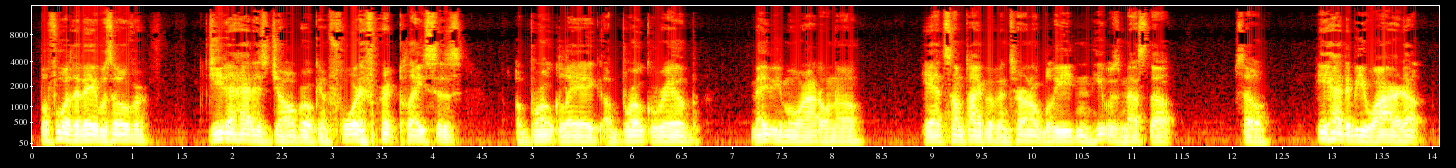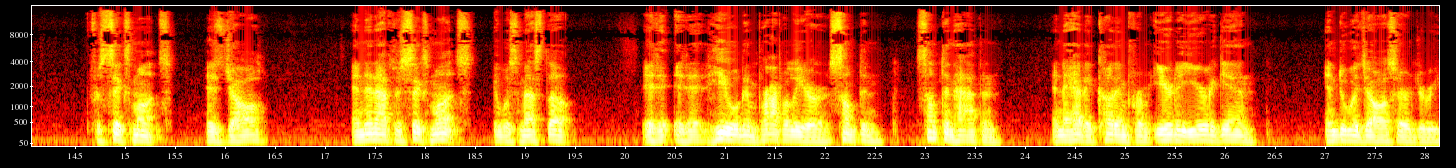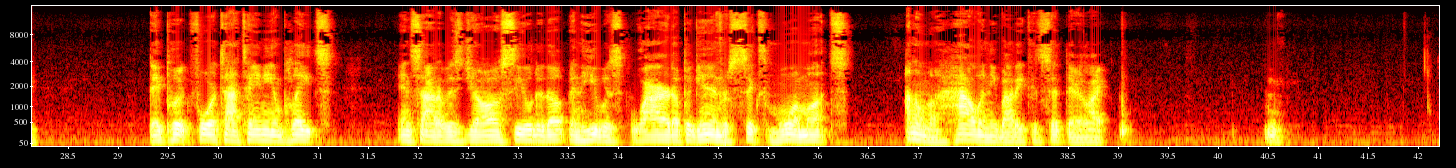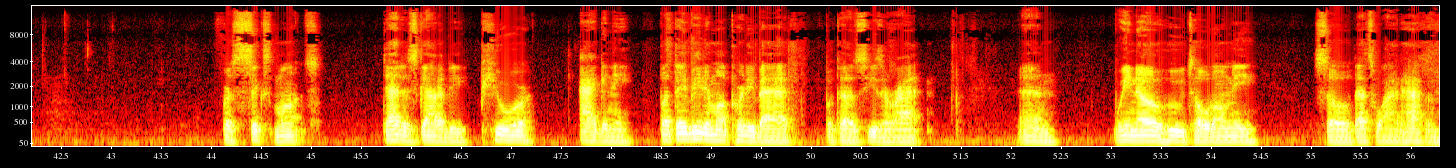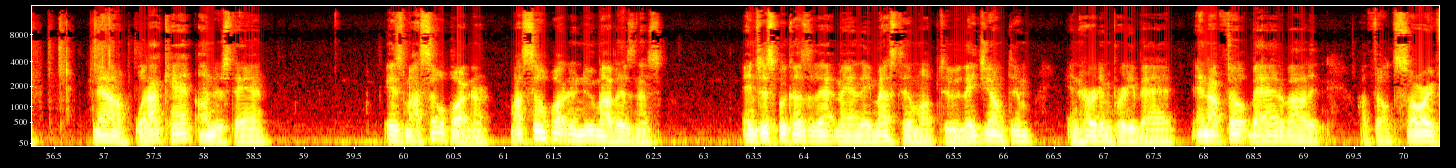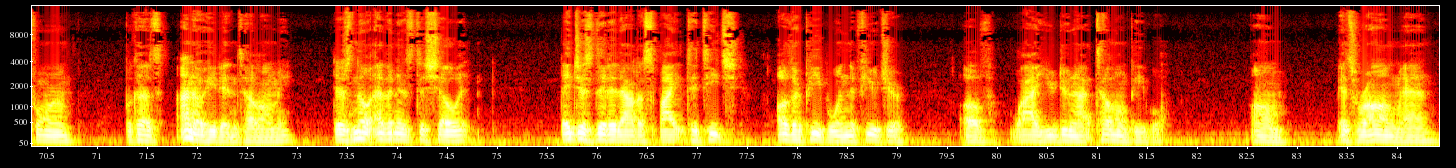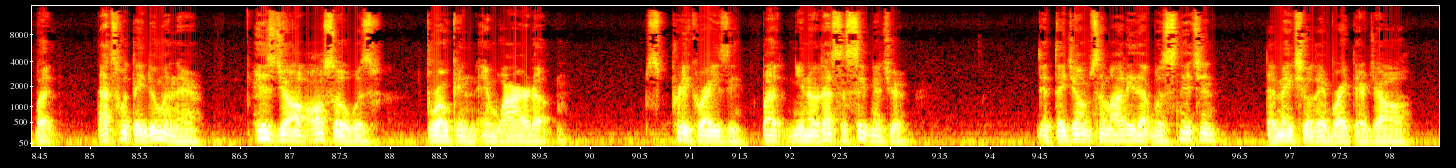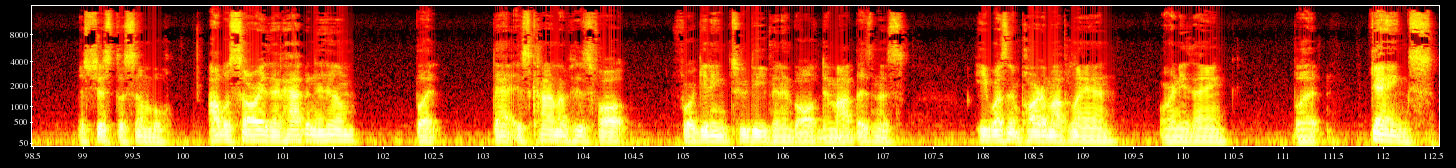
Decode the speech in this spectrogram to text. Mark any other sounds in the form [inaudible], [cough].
Before the day was over, Gitta had his jaw broken [laughs] four different places, a broke leg, a broke rib, maybe more, I don't know. He had some type of internal bleeding. He was messed up. So he had to be wired up for six months, his jaw. And then after six months, it was messed up. It, it had healed improperly or something, something happened. And they had to cut him from ear to ear again and do a jaw surgery. They put four titanium plates inside of his jaw, sealed it up, and he was wired up again for six more months. I don't know how anybody could sit there like for six months. That has got to be pure agony. But they beat him up pretty bad because he's a rat. And we know who told on me. So that's why it happened. Now, what I can't understand is my cell partner. My cell partner knew my business. And just because of that, man, they messed him up too. They jumped him and hurt him pretty bad. And I felt bad about it. I felt sorry for him because I know he didn't tell on me. There's no evidence to show it. They just did it out of spite to teach other people in the future of why you do not tell on people. Um, it's wrong, man, but that's what they do in there. His jaw also was broken and wired up. It's pretty crazy, but you know, that's the signature. If they jump somebody that was snitching, they make sure they break their jaw. It's just a symbol. I was sorry that happened to him, but that is kind of his fault for getting too deep and involved in my business. He wasn't part of my plan or anything, but gangs.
